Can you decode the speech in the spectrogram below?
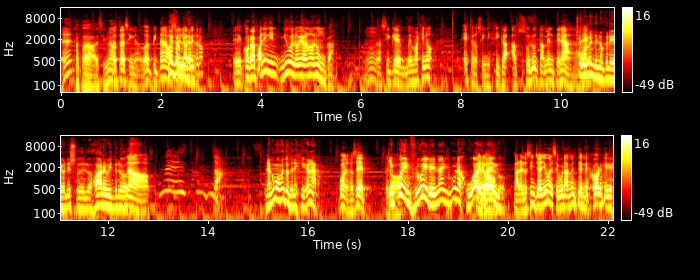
¿Eh? Ya está designado. Ya está designado. ¿eh? Pitana va a ser el Pitana. árbitro. Eh, con Rafalini, Newell no había ganado nunca. Mm, así que me imagino, esto no significa absolutamente nada. Yo ¿eh? igualmente no creo en eso de los árbitros. No. eh, nah. En algún momento tenés que ganar. Bueno, yo sé, que puede influir en alguna jugada, pero en algo. para los hinchas de Newell seguramente es mejor que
